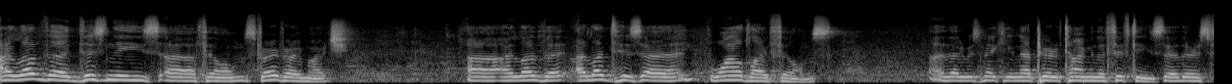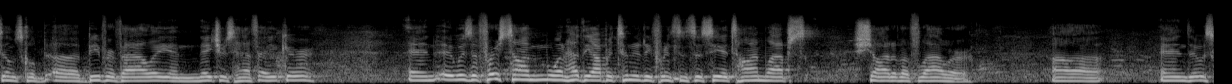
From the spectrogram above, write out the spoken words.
I love the Disney's uh, films very, very much. Uh, I love the, I loved his uh, wildlife films uh, that he was making in that period of time in the 50s. there's films called uh, Beaver Valley and Nature's Half Acre. And it was the first time one had the opportunity, for instance, to see a time lapse shot of a flower. Uh, and it was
